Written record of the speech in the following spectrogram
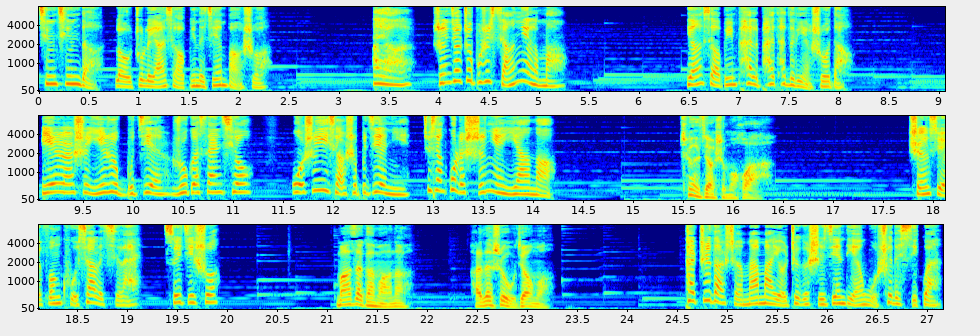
轻轻的搂住了杨小兵的肩膀，说：“哎呀，人家这不是想你了吗？”杨小兵拍了拍他的脸，说道：“别人是一日不见如隔三秋，我是一小时不见你就像过了十年一样呢。”这叫什么话？沈雪峰苦笑了起来，随即说。妈在干嘛呢？还在睡午觉吗？他知道沈妈妈有这个时间点午睡的习惯。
